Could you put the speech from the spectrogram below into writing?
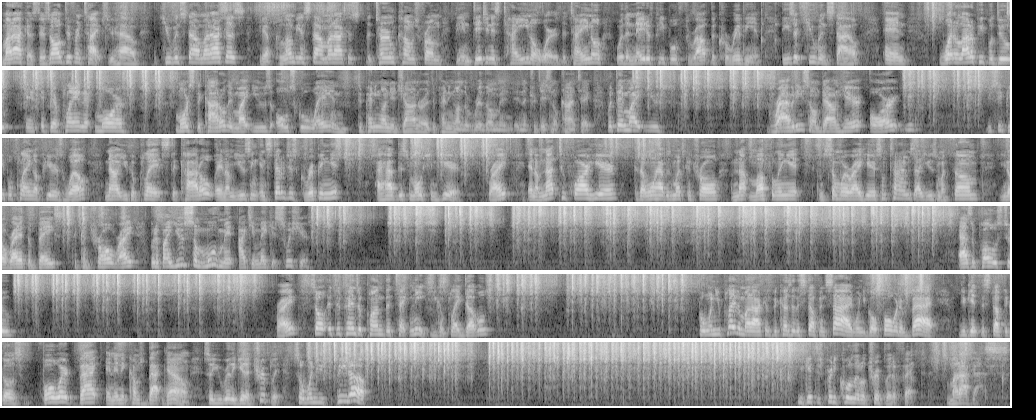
maracas. There's all different types. You have Cuban style maracas, you have Colombian style maracas. The term comes from the indigenous Taino word. The Taino were the native people throughout the Caribbean. These are Cuban style. And what a lot of people do is if they're playing it more more staccato, they might use old school way and depending on your genre, depending on the rhythm and in the traditional context, but they might use gravity, so I'm down here, or you you see people playing up here as well. Now you could play it staccato, and I'm using, instead of just gripping it, I have this motion here, right? And I'm not too far here because I won't have as much control. I'm not muffling it. I'm somewhere right here. Sometimes I use my thumb, you know, right at the base to control, right? But if I use some movement, I can make it swishier. As opposed to right? So it depends upon the technique. You can play doubles. But when you play the maracas, because of the stuff inside, when you go forward and back, you get the stuff that goes forward, back, and then it comes back down. So you really get a triplet. So when you speed up, you get this pretty cool little triplet effect. Maracas.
